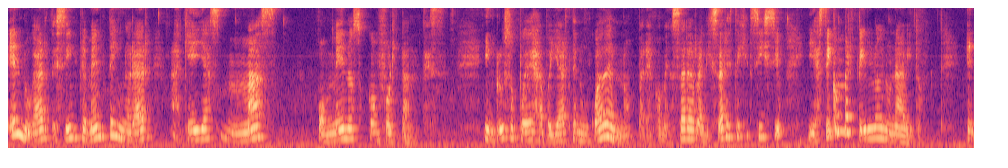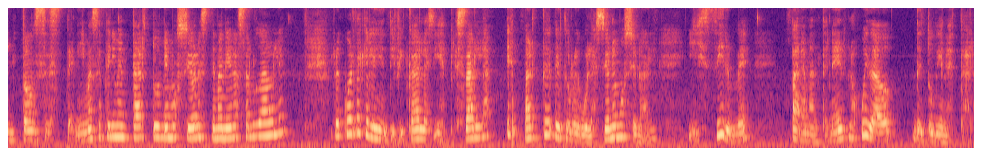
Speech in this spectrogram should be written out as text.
en lugar de simplemente ignorar aquellas más o menos confortantes. Incluso puedes apoyarte en un cuaderno para comenzar a realizar este ejercicio y así convertirlo en un hábito. Entonces, ¿te animas a experimentar tus emociones de manera saludable? Recuerda que el identificarlas y expresarlas es parte de tu regulación emocional y sirve para mantener los cuidados de tu bienestar.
